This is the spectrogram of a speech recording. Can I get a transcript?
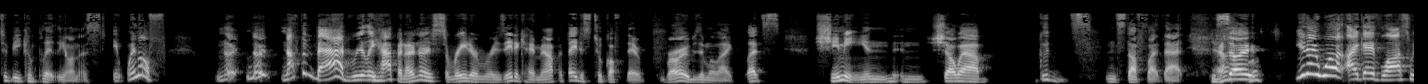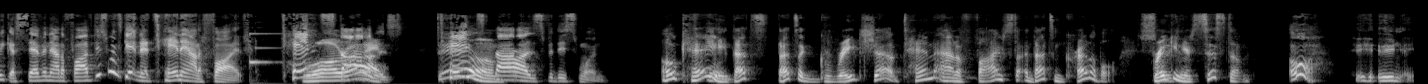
To be completely honest, it went off. No, no, nothing bad really happened. I know Sarita and Rosita came out, but they just took off their robes and were like, "Let's shimmy and and show our goods and stuff like that." Yeah. so- You know what? I gave last week a seven out of five. This one's getting a ten out of five. Ten All right. stars. Ten stars for this one. Okay, Yeah. that's that's a great shout. Ten out of five star. That's incredible. So Breaking good. your system. oh, who, who knew?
